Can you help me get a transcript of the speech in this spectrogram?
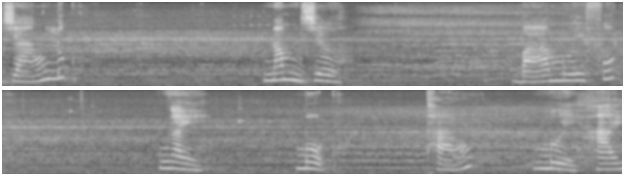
dáng lúc 5 giờ 30 phút, ngày 1 tháng 12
